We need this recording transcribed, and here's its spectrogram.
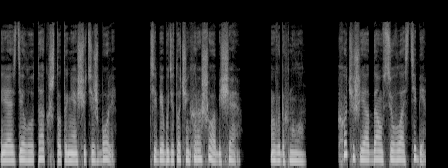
Я сделаю так, что ты не ощутишь боли. Тебе будет очень хорошо, обещаю», — выдохнул он. «Хочешь, я отдам всю власть тебе?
